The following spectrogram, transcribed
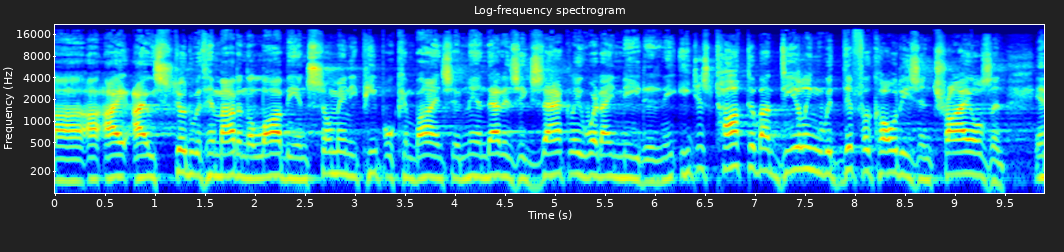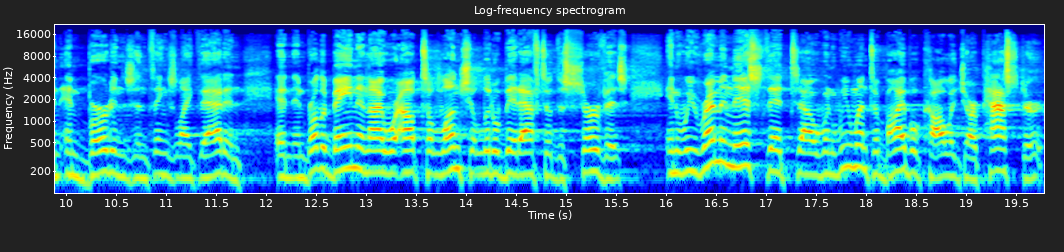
Uh, I, I stood with him out in the lobby, and so many people combined and said, Man, that is exactly what I needed. And he, he just talked about dealing with difficulties and trials and, and, and burdens and things like that. And, and, and, Brother Bain and I were out to lunch a little bit after the service, and we reminisced that uh, when we went to Bible college, our pastor,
